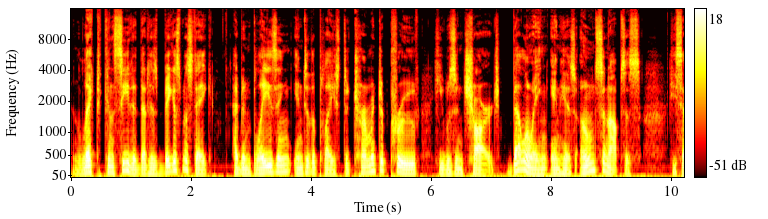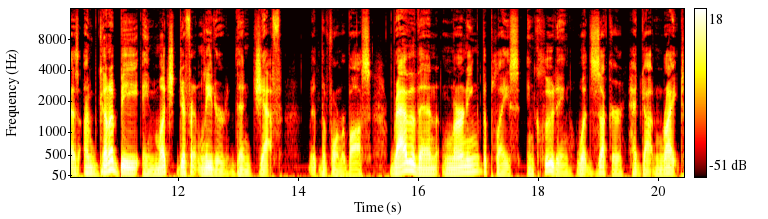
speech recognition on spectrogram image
and Licht conceded that his biggest mistake had been blazing into the place, determined to prove he was in charge. Bellowing in his own synopsis, he says, I'm going to be a much different leader than Jeff, the former boss, rather than learning the place, including what Zucker had gotten right.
